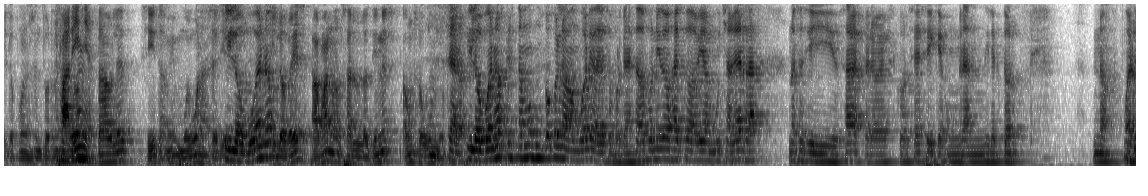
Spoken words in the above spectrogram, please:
y lo pones en tu ordenador, Fariña. tablet. Sí, también, muy buena serie. Y lo bueno. Y lo ves a mano, o sea, lo tienes a un segundo. Claro, y lo bueno es que estamos un poco en la vanguardia de eso, porque en Estados Unidos hay todavía mucha guerra. No sé si sabes, pero es Scorsese, que es un gran director. No, bueno,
